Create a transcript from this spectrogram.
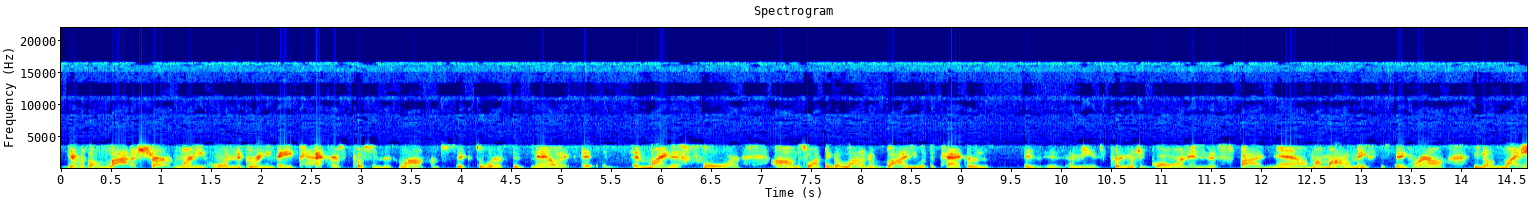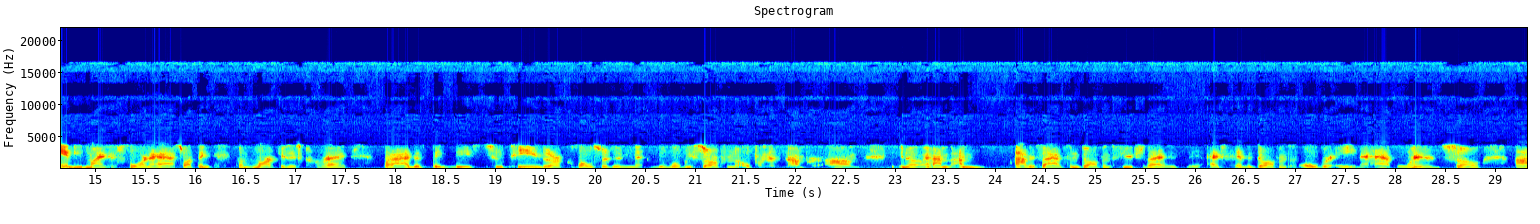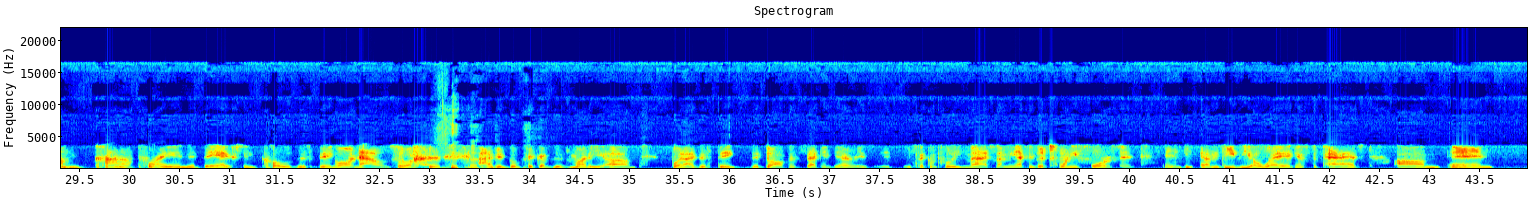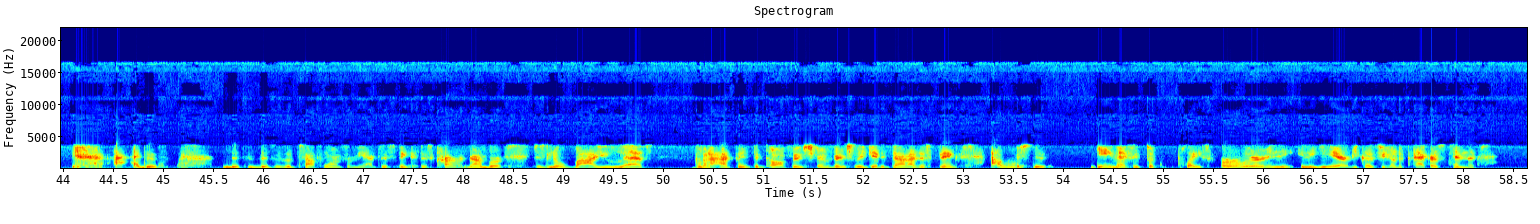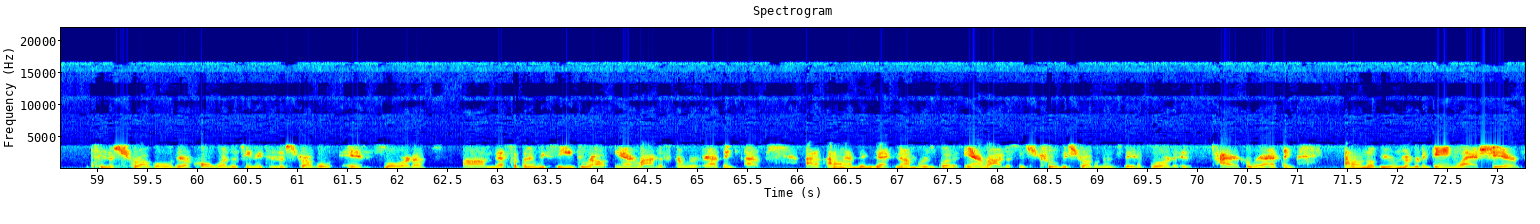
there was a lot of sharp money on the Green Bay Packers pushing this line from six to where it sits now at, at, at minus four. Um, so I think a lot of the value with the Packers is, is, I mean, it's pretty much gone in this spot now. My model makes this thing around, you know, Miami minus four and a half. So I think the market is correct. But I just think these two teams are closer than what we saw from the opening number. Um, you know, and I'm, I'm obviously I have some Dolphins futures. I actually, have the Dolphins over eight and a half wins. So I'm kind of praying that they actually close this thing on out so I can go pick up this money. Um, but I just think the Dolphins secondary is it's a complete mess. I mean, I think they're 24th in, in um, DVOA against the pass, um, and I just this is this is a tough one for me. I just think at this current number, there's no value left. But I think the Dolphins should eventually get it done. I just think I wish this game actually took place earlier in the, in the year because you know the Packers tend to tend to struggle. They're a cold weather team. They tend to struggle in Florida. Um, that's something that we've seen throughout Aaron Rodgers' career. I think I, I don't have the exact numbers, but Aaron Rodgers has truly struggled in the state of Florida his entire career. I think I don't know if you remember the game last year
